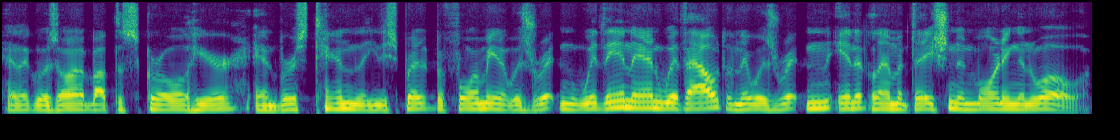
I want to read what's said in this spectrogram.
And it goes on about the scroll here. And verse 10, he spread it before me, and it was written within and without, and there was written in it lamentation and mourning and woe.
